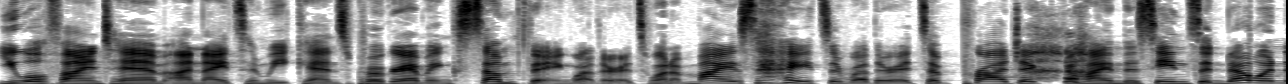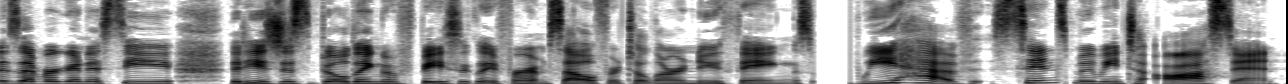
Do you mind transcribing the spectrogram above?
you will find him on nights and weekends programming something, whether it's one of my sites or whether it's a project behind the scenes that no one is ever going to see, that he's just building basically for himself or to learn new things. We have, since moving to Austin,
